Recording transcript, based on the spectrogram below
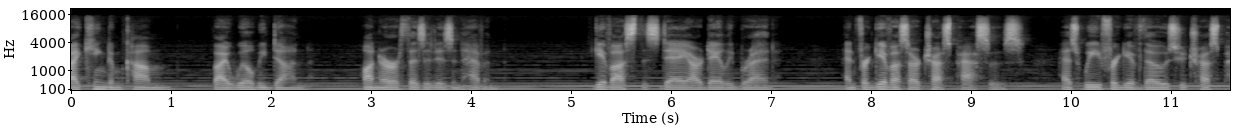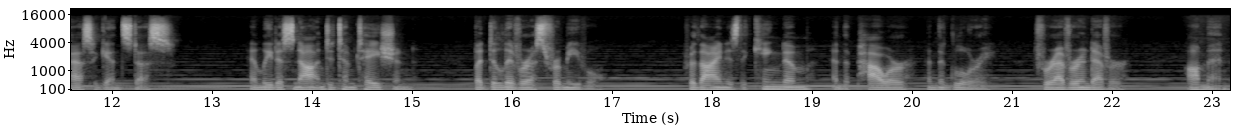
Thy kingdom come, thy will be done, on earth as it is in heaven. Give us this day our daily bread, and forgive us our trespasses, as we forgive those who trespass against us. And lead us not into temptation, but deliver us from evil. For thine is the kingdom, and the power, and the glory, forever and ever. Amen.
